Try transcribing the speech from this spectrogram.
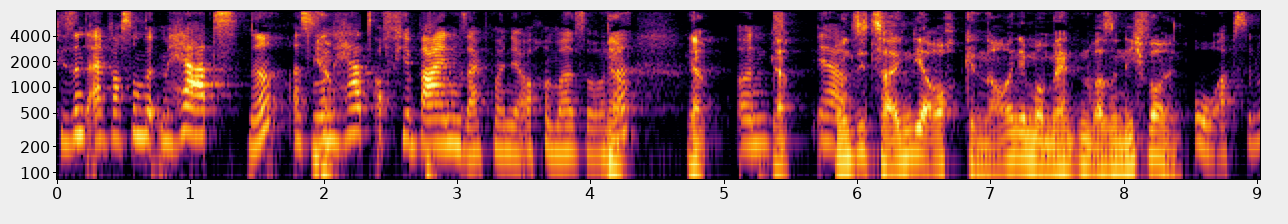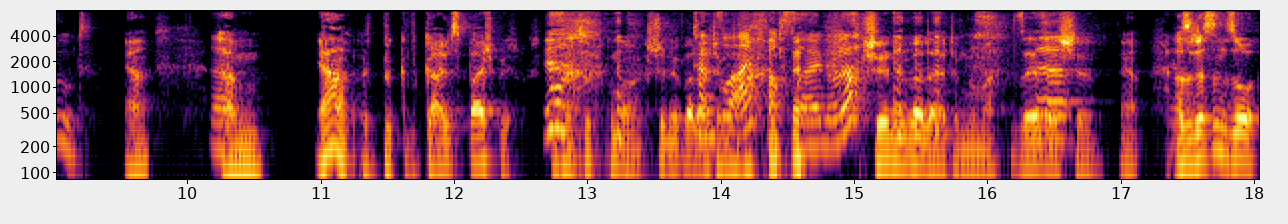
Die sind einfach so mit dem Herz, ne? Also so Ja. ein Herz auf vier Beinen, sagt man ja auch immer so, ja, ne? ja. Und ja. Und sie zeigen dir auch genau in den Momenten, was sie nicht wollen. oh, absolut. Ja, ja, ähm, geiles Beispiel. Definitiv, guck mal, schöne Kann Überleitung. so einfach sein, oder? Schöne Überleitung gemacht. Sehr, sehr schön. Ja. Also das sind so,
